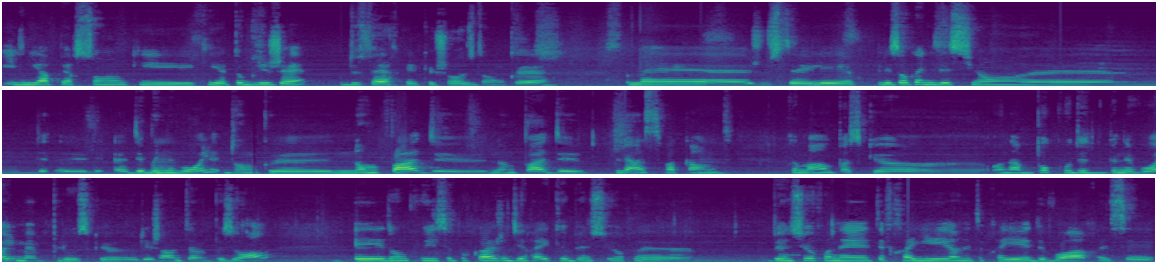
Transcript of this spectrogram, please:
il n'y a personne qui, qui, est obligé de faire quelque chose. Donc, euh, mais juste les, les organisations euh, de, euh, de, bénévoles donc n'ont pas de n'ont pas de place vacante vraiment parce que on a beaucoup de bénévoles même plus que les gens ont besoin. Et donc oui c'est pourquoi je dirais que bien sûr bien sûr on est effrayé on est effrayé de voir ces,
